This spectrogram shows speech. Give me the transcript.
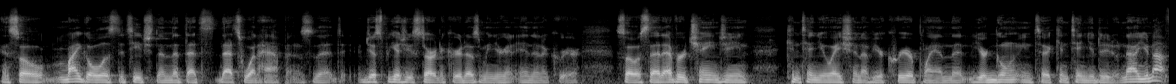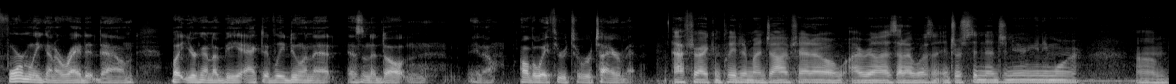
And so my goal is to teach them that that's, that's what happens, that just because you start in a career doesn't mean you're going to end in a career. So it's that ever-changing continuation of your career plan that you're going to continue to do. Now, you're not formally going to write it down, but you're going to be actively doing that as an adult and, you know, all the way through to retirement. After I completed my job shadow, I realized that I wasn't interested in engineering anymore um,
